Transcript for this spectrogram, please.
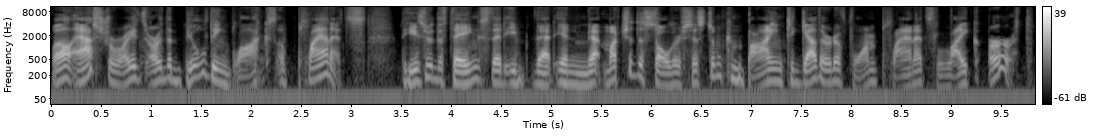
Well, asteroids are the building blocks of planets. These are the things that that in much of the solar system combine together to form planets like Earth.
